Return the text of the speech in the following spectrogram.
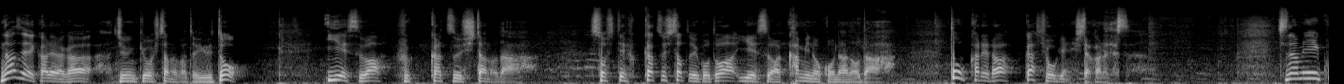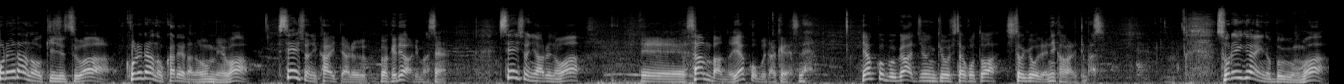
なぜ彼らが殉教したのかというとイエスは復活したのだ。そして復活したということはイエスは神の子なのだ。と彼らが証言したからです。ちなみにこれらの記述はこれらの彼らの運命は聖書に書いてあるわけではありません。聖書にあるのは、えー、3番のヤコブだけですね。ヤコブが殉教したことは使徒行伝に書かれています。それ以外の部分は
